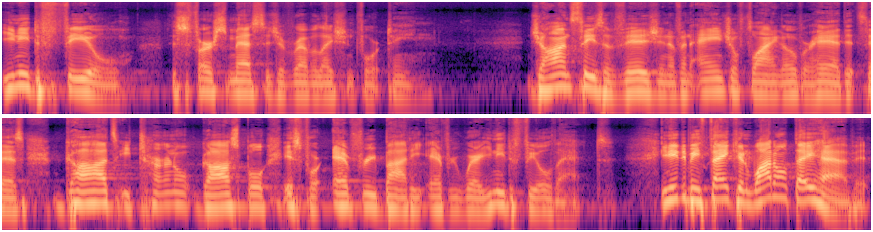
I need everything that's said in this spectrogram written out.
You need to feel this first message of Revelation 14. John sees a vision of an angel flying overhead that says, God's eternal gospel is for everybody everywhere. You need to feel that. You need to be thinking, why don't they have it?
